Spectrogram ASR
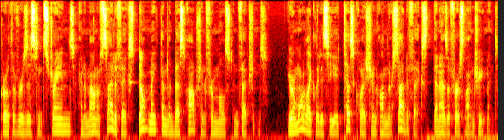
growth of resistant strains, and amount of side effects don't make them the best option for most infections. You are more likely to see a test question on their side effects than as a first line treatment.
